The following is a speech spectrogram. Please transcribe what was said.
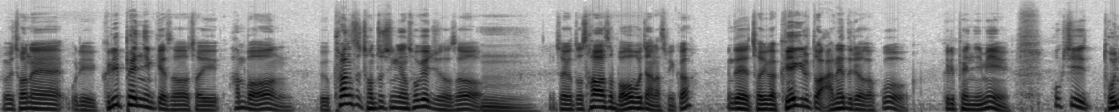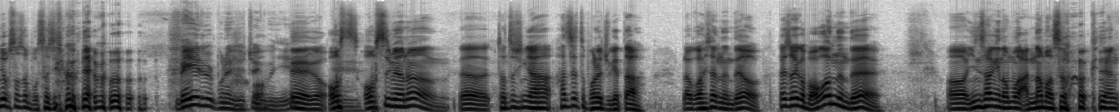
그 전에 우리 그리펜님께서 저희 한번 그 프랑스 전투식량 소개해 주셔서 음. 저희가 또 사와서 먹어보지 않았습니까? 근데 저희가 그 얘기를 또 안 해드려갖고 그리펜님이 혹시 돈이 없어서 못 사시는 거냐고. 메일을 보내줬죠 이분이. 예, 그 없, 없으면은 어, 전투식량 한 세트 보내주겠다라고 하셨는데요. 사실 저희가 먹었는데 어, 인상이 너무 안 남아서 그냥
